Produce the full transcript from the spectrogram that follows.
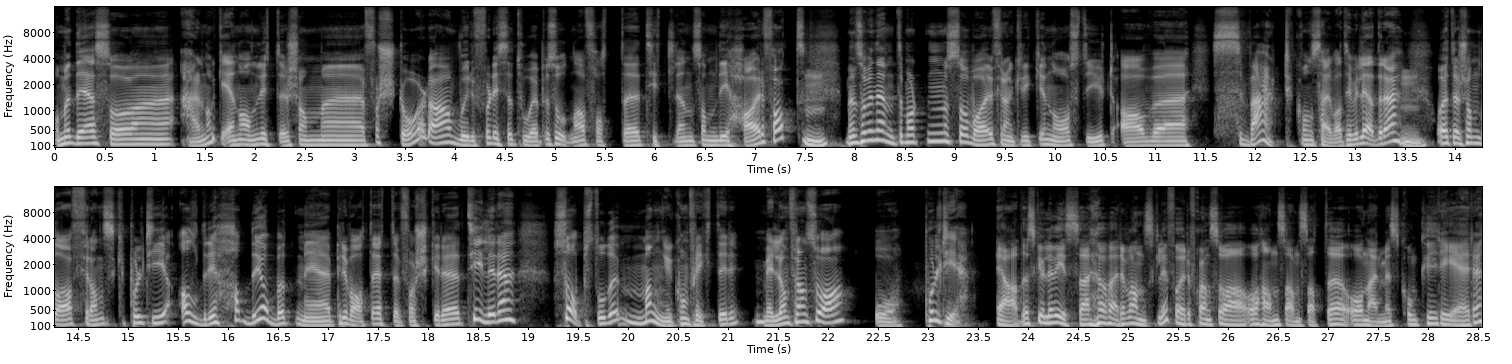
Og med det så er det nok en og annen lytter som eh, forstår da hvorfor disse to episodene har fått eh, tittelen som de har fått. Men som vi nevnte, Morten, så var Frankrike nå styrt av eh, svært konservative ledere. Og ettersom da fransk politi aldri hadde jobbet med private etterforskere tidligere, så oppsto det mange konflikter mellom Francois og politiet. Ja, Det skulle vise seg å være vanskelig for Francois og hans ansatte å nærmest konkurrere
